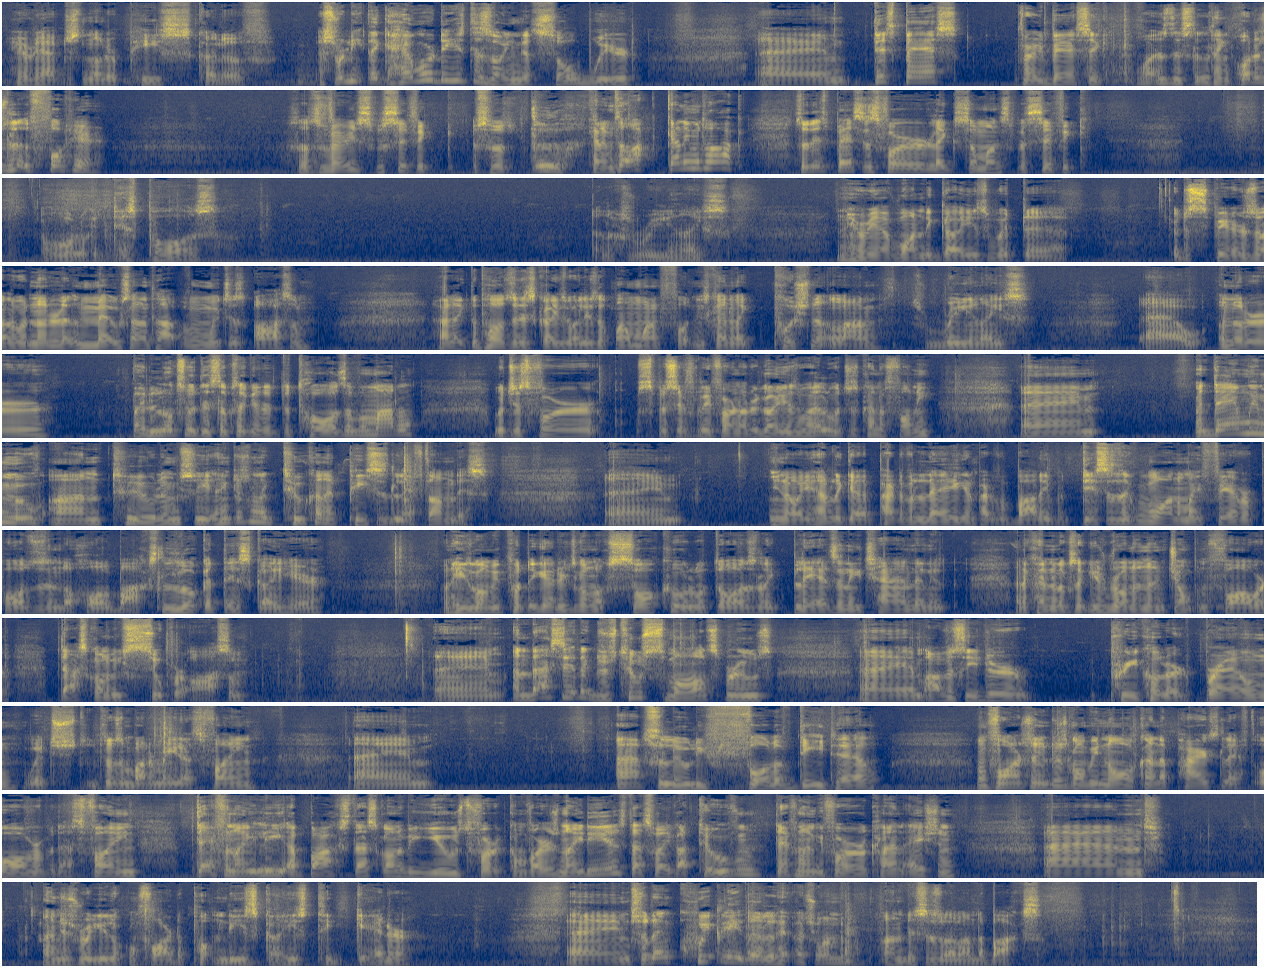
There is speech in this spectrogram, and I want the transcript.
Here we have just another piece, kind of. It's really like how are these designed? It's so weird. Um, this base, very basic. What is this little thing? Oh, there's a little foot here. So it's very specific. So ugh, can't even talk. Can't even talk. So this base is for like someone specific. Oh, look at this pose. That looks really nice. And here we have one of the guys with the with the spear as well, with another little mouse on top of him, which is awesome. I like the pose of this guy as well. He's up on one foot and he's kind of like pushing it along. It's really nice. Uh, another, by the looks of it, this looks like a, the toes of a model, which is for specifically for another guy as well, which is kind of funny. Um, and then we move on to, let me see, I think there's like two kind of pieces left on this. Um, you know, you have like a part of a leg and part of a body, but this is like one of my favourite poses in the whole box. Look at this guy here. When he's going to be put together, he's going to look so cool with those like blades in each hand, and it, and it kind of looks like he's running and jumping forward. That's going to be super awesome. Um, and that's it. Like, there's two small sprues. Um, obviously they're pre-colored brown, which doesn't bother me. That's fine. Um, absolutely full of detail. Unfortunately, there's going to be no kind of parts left over, but that's fine. Definitely a box that's going to be used for conversion ideas. That's why I got two of them. Definitely for Clan Nation. And I'm just really looking forward to putting these guys together. Um, so then quickly, I'll show on, the, on this as well on the box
